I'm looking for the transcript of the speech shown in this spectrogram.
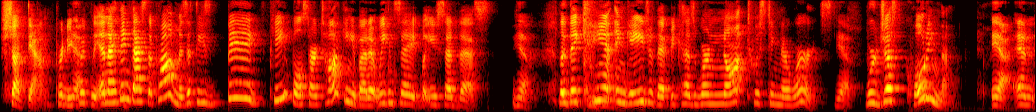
shut down pretty Yeah. quickly and i think that's the problem is if these big people start talking about it we can say but you said this Yeah. like they Mm-hmm. can't engage with it because we're not twisting their words Yeah. we're just quoting them Yeah, and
